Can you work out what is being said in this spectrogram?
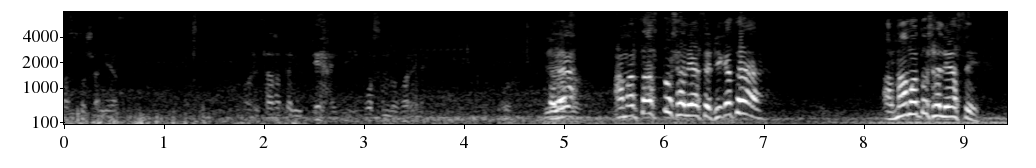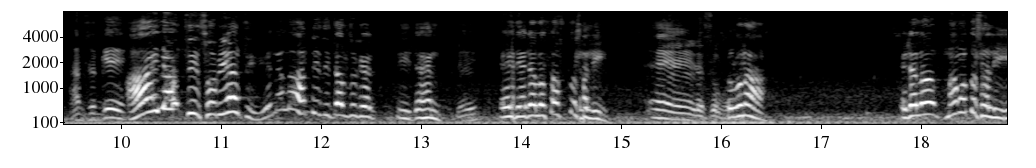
পাঁচ তো শালি আছে। ওরে তাড়াতাড়ি দেখাই দিই পছন্দ করে নাকি? শালি আছে ঠিক আছে? আর মামা তো শালি আছে। আই যাচ্ছি ছবি আছি ডিজিটাল যুগের। এই দেখেন এই, যে এটা হলো স্বাস্থ্য শালি। এটা চলবো চলো না? এটা হলো মামাতো শালি।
